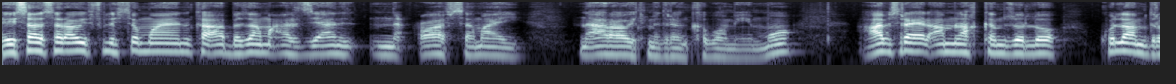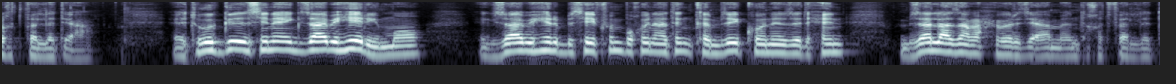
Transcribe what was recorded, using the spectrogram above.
ሬሳ ሰራዊት ፍልስጥማውያን ከኣ በዛ መዓልቲ እዚኣ ንኣዕዋፍ ሰማይ ንኣራዊት ምድረን ክህቦም እዩ እሞ ኣብ እስራኤል ኣምላኽ ከም ዘሎ ኩላ ምድሪ ክትፈልጥ እያ እቲ ውግእ እዚ ናይ እግዚኣብሄር እዩ እሞ እግዚኣብሄር ብሰይፍን ብኩናትን ከም ዘይኮነ ዘድሕን ብዘላ እዛ ማሕበር እዚኣ ምእንቲ ክትፈልጥ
